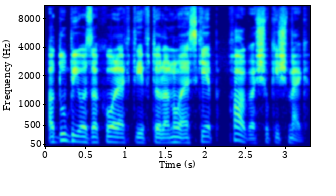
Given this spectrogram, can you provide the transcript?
a Dubioza kollektívtől a No Escape. Hallgassuk is meg!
